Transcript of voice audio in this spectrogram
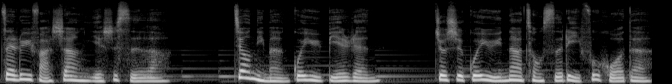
在律法上也是死了，叫你们归于别人，就是归于那从死里复活的，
